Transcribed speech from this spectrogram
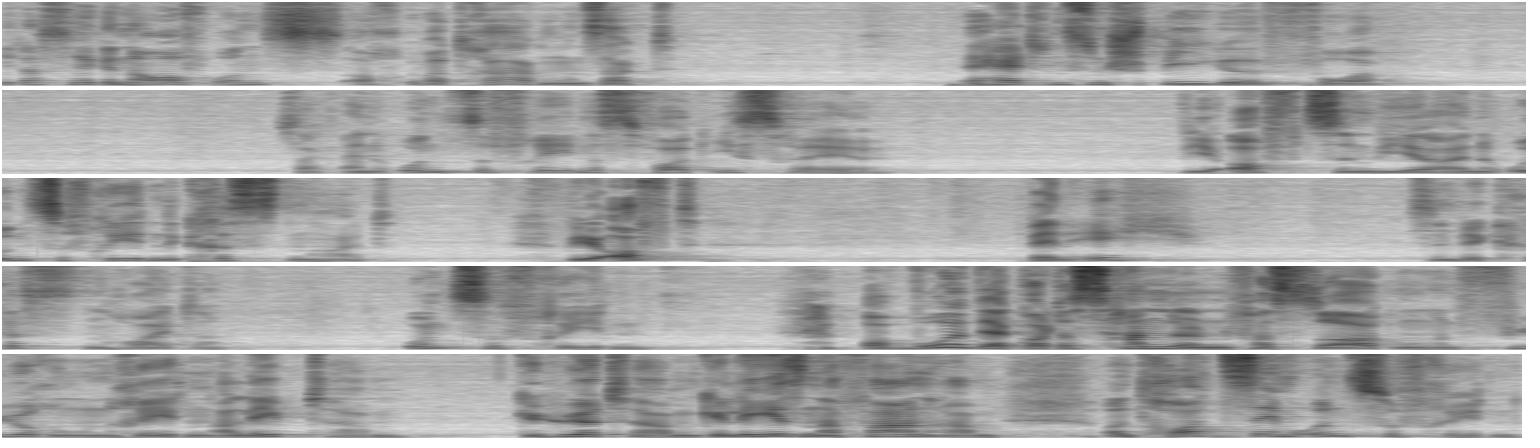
geht das hier genau auf uns auch übertragen und sagt, er hält uns einen Spiegel vor, sagt ein unzufriedenes Volk Israel. Wie oft sind wir eine unzufriedene Christenheit? Wie oft bin ich, sind wir Christen heute unzufrieden, obwohl wir Gottes Handeln, Versorgung und Führung und Reden erlebt haben, gehört haben, gelesen, erfahren haben und trotzdem unzufrieden.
